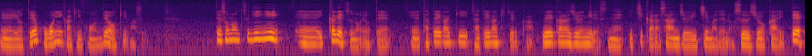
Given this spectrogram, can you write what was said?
えー予定をここに書き込んでおきます。でその次に、え1ヶ月の予定、え縦書き縦書きというか上から順にですね1から31までの数字を書いて、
